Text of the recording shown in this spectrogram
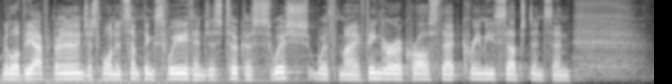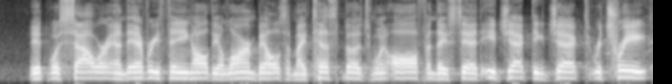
middle of the afternoon just wanted something sweet and just took a swish with my finger across that creamy substance and it was sour and everything, all the alarm bells of my test buds went off and they said, eject, eject, retreat,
